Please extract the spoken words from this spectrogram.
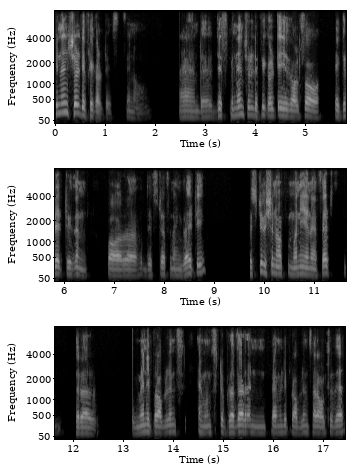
Financial difficulties, you know, and uh, this financial difficulty is also a great reason for uh, the stress and anxiety. Distribution of money and assets. There are many problems amongst brother and family problems are also there.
